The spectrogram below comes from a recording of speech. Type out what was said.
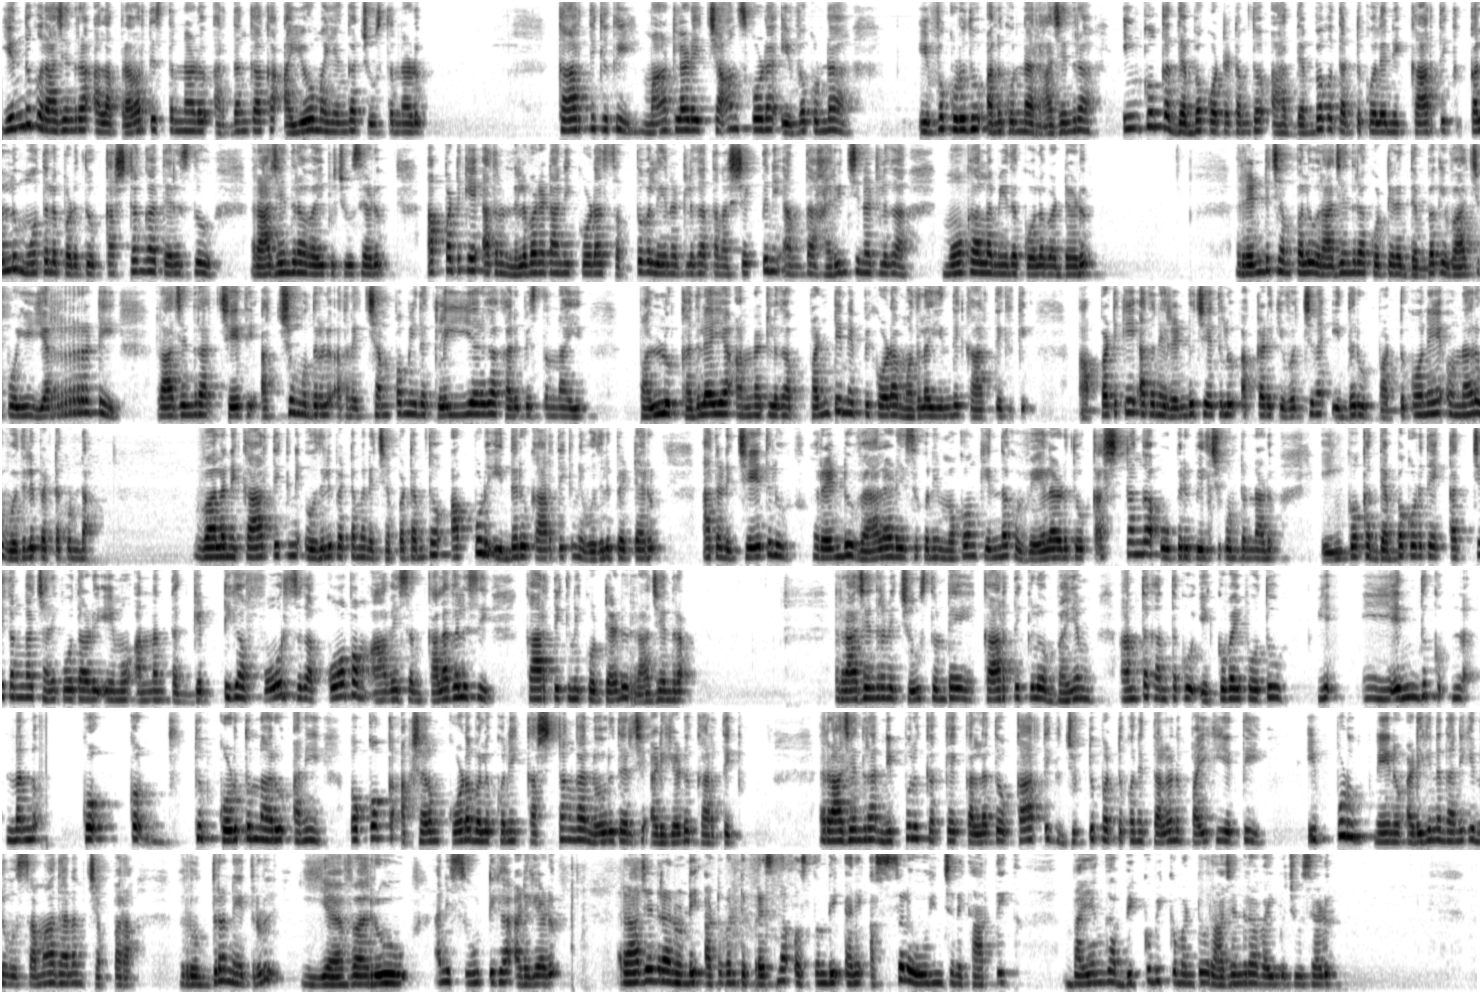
ఎందుకు రాజేంద్ర అలా ప్రవర్తిస్తున్నాడో అర్థం కాక అయోమయంగా చూస్తున్నాడు. కార్తిక్కి మాట్లాడే ఛాన్స్ కూడా ఇవ్వకుండా ఇవ్వకూడదు అనుకున్న రాజేంద్ర ఇంకొక దెబ్బ కొట్టడంతో ఆ దెబ్బకు తట్టుకోలేని కార్తిక్ కళ్ళు మూతలు పడుతూ కష్టంగా తెరుస్తూ రాజేంద్ర వైపు చూశాడు. అప్పటికే అతను నిలబడటానికి కూడా సత్తువ లేనట్లుగా తన శక్తిని అంతా హరించినట్లుగా మోకాళ్ళ మీద కూలబడ్డాడు. రెండు చెంపలు రాజేంద్ర కొట్టిన దెబ్బకి వాచిపోయి ఎర్రటి రాజేంద్ర చేతి అచ్చుముద్రలు అతని చెంప మీద క్లియర్గా కనిపిస్తున్నాయి పళ్ళు కదిలయ్యా అన్నట్లుగా పంటి నొప్పి కూడా మొదలయ్యింది కార్తీక్కి. అప్పటికీ అతని రెండు చేతులు అక్కడికి వచ్చిన ఇద్దరు పట్టుకొనే ఉన్నారు వదిలిపెట్టకుండా. వాళ్ళని కార్తీక్ని వదిలిపెట్టమని చెప్పటంతో అప్పుడు ఇద్దరు కార్తీక్ని వదిలిపెట్టారు. అతడి చేతులు రెండు వేలాడేసుకుని ముఖం కిందకు వేలాడుతూ కష్టంగా ఊపిరి పీల్చుకుంటున్నాడు. ఇంకొక దెబ్బ కొడితే ఖచ్చితంగా చనిపోతాడు ఏమో అన్నంత గట్టిగా ఫోర్స్గా కోపం ఆవేశం కలగలిసి కార్తీక్ని కొట్టాడు రాజేంద్ర. రాజేంద్రని చూస్తుంటే కార్తీక్లో భయం అంతకంతకు ఎక్కువైపోతూ ఎందుకు నన్ను కొడుతున్నారు అని ఒక్కొక్క అక్షరం కూడబలుకొని కష్టంగా నోరు తెరిచి అడిగాడు కార్తిక్. రాజేంద్ర నిప్పులు కక్కే కళ్ళతో కార్తిక్ జుట్టు పట్టుకొని తలను పైకి ఎత్తి ఇప్పుడు నేను అడిగిన దానికి నువ్వు సమాధానం చెప్పరా? రుద్రనేత్రుడు ఎవరు? అని సూటిగా అడిగాడు. రాజేంద్ర నుండి అటువంటి ప్రశ్న వస్తుంది అని అస్సలు ఊహించని కార్తీక్ భయంగా బిక్కుబిక్కుమంటూ రాజేంద్ర వైపు చూశాడు.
